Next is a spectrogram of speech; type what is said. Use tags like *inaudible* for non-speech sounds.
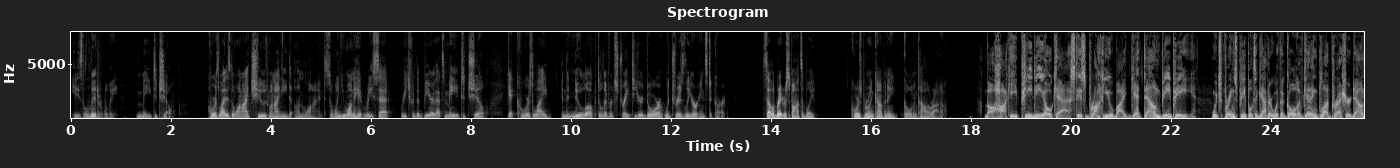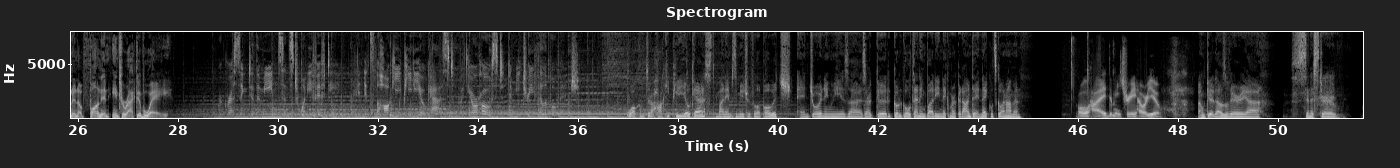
It is literally made to chill. Coors Light is the one I choose when I need to unwind. So when you want to hit reset, reach for the beer that's made to chill. Get Coors Light in the new look delivered straight to your door with Drizly or Instacart. Celebrate responsibly. Coors Brewing Company, Golden, Colorado. The Hockey PDOcast is brought to you by Get Down BP, which brings people together with the goal of getting blood pressure down in a fun and interactive way. Regressing to the mean since 2015, it's the Hockey PDOcast with your host, Dmitry Filipovich. Welcome to the Hockey PDOcast. My name is Dmitry Filipovich, and joining me is, uh, is our good go to goaltending buddy, Nick Mercadante. Nick, what's going on, man? Oh, hi, Dimitri. How are you? I'm good. That was a very uh, sinister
